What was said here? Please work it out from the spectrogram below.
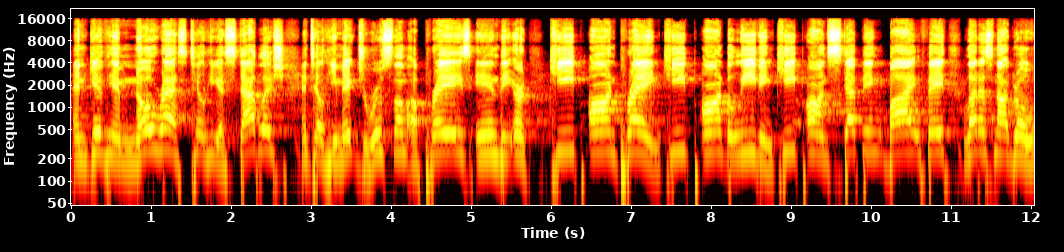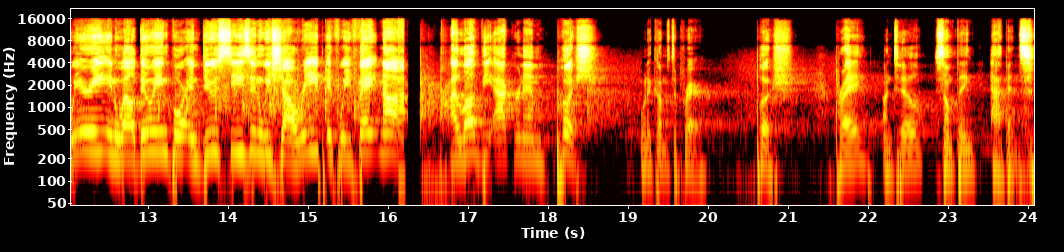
and give him no rest till he establish, until he make Jerusalem a praise in the earth. Keep on praying, keep on believing, keep on stepping by faith. Let us not grow weary in well doing, for in due season we shall reap if we faint not. I love the acronym PUSH when it comes to prayer. PUSH. Pray until something happens.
